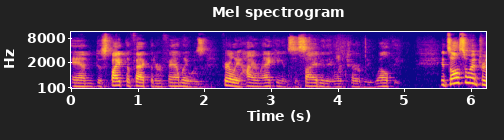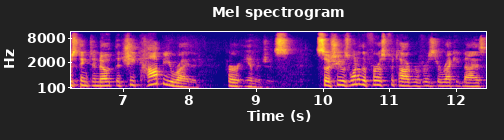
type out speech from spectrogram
and despite the fact that her family was fairly high ranking in society, they weren't terribly wealthy. It's also interesting to note that she copyrighted her images. So she was one of the first photographers to recognize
